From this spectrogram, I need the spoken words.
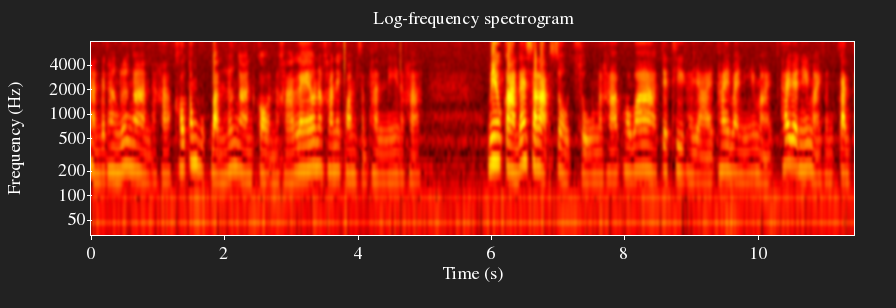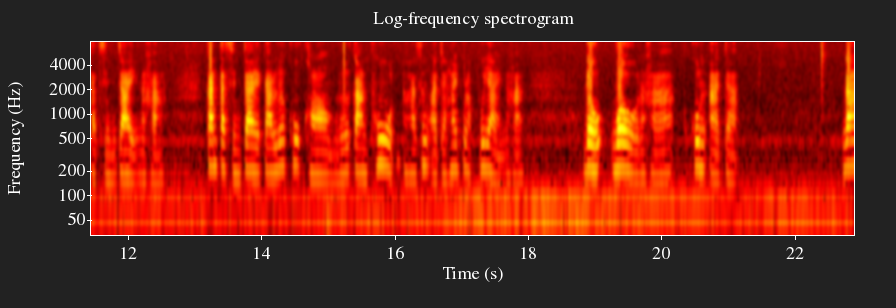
หันไปทางเรื่องงานนะคะ เขาต้องบุกบั่นเรื่องงานก่อนนะคะ แล้วนะคะในความสัมพันธ์นี้นะคะ มีโอกาสได้สละโสดสูงนะคะ เพราะว่าเจดทีขยายไพ่ใบนี้หมายไพ่ใบนี้หมายถึงการตัดสินใจนะคะ การตัดสินใจการเลือกคู่ครองหรือการพูดนะคะ ซึ่งอาจจะให้ผู้หลักผู้ใหญ่นะคะ The World นะคะ คุณอาจจะได้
